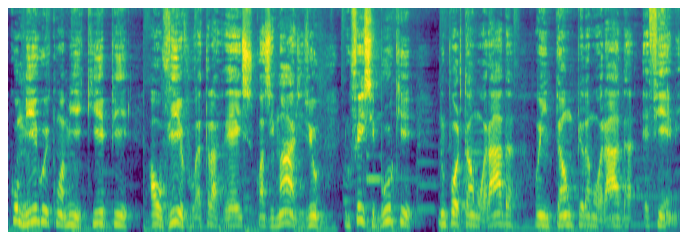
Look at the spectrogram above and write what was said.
comigo e com a minha equipe ao vivo, através com as imagens, viu? No Facebook, no portal Morada ou então pela Morada FM.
